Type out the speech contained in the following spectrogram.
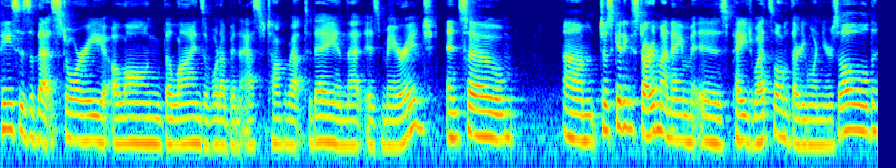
pieces of that story along the lines of what I've been asked to talk about today, and that is marriage. And so, um, just getting started, my name is Paige Wetzel. I'm 31 years old.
